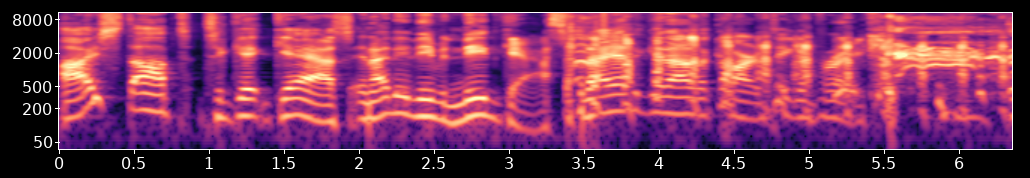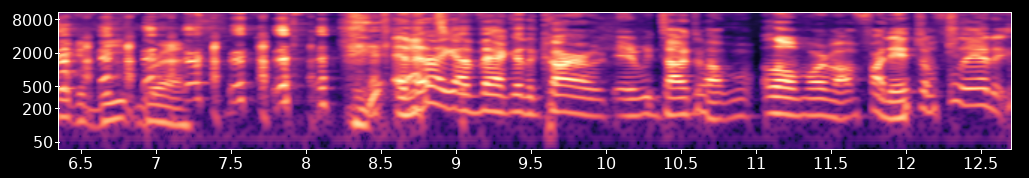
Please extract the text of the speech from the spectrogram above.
I stopped to get gas, and I didn't even need gas, but I had to get out of the car and take a break. Take a deep breath. and then I got back in the car, and we talked about a little more about financial planning.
